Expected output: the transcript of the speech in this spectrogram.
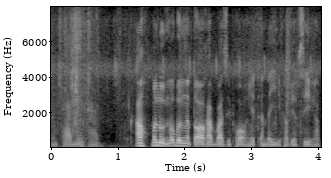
ยังผ่านยังผ่าน เอามาลุ้นมาเบิ่งกันต่อครับว่าสิพอเฮ็ดอันใดอีกครับเอฟซีครับ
